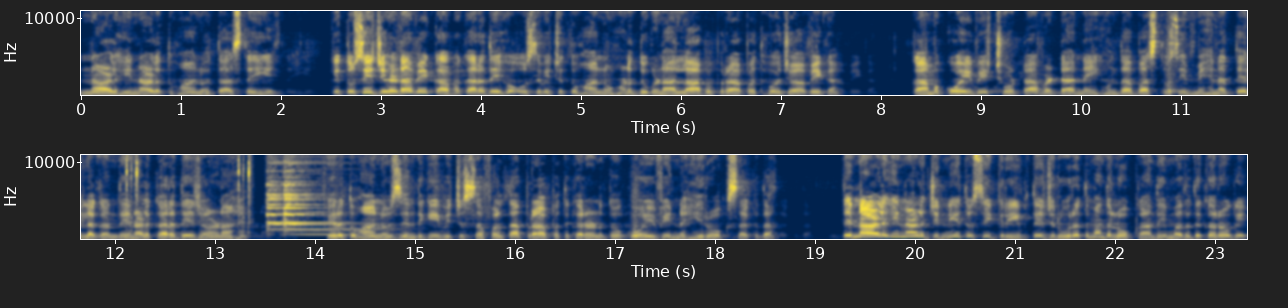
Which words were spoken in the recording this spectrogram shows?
ਨਾਲ ਹੀ ਨਾਲ ਤੁਹਾਨੂੰ ਦੱਸ ਦਈਏ ਕਿ ਤੁਸੀਂ ਜਿਹੜਾ ਵੀ ਕੰਮ ਕਰਦੇ ਹੋ, ਉਸ ਵਿੱਚ ਤੁਹਾਨੂੰ ਹੁਣ ਦੁੱਗਣਾ ਲਾਭ ਪ੍ਰਾਪਤ ਹੋ ਜਾਵੇਗਾ। ਕੰਮ ਕੋਈ ਵੀ ਛੋਟਾ ਵੱਡਾ ਨਹੀਂ ਹੁੰਦਾ, ਬਸ ਤੁਸੀਂ ਮਿਹਨਤ ਤੇ ਲਗਨ ਦੇ ਨਾਲ ਕਰਦੇ ਜਾਣਾ ਹੈ। ਫਿਰ ਤੁਹਾਨੂੰ ਜ਼ਿੰਦਗੀ ਵਿੱਚ ਸਫਲਤਾ ਪ੍ਰਾਪਤ ਕਰਨ ਤੋਂ ਕੋਈ ਵੀ ਨਹੀਂ ਰੋਕ ਸਕਦਾ। ਤੇ ਨਾਲ ਹੀ ਨਾਲ ਜਿੰਨੀ ਤੁਸੀਂ ਗਰੀਬ ਤੇ ਜ਼ਰੂਰਤਮੰਦ ਲੋਕਾਂ ਦੀ ਮਦਦ ਕਰੋਗੇ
